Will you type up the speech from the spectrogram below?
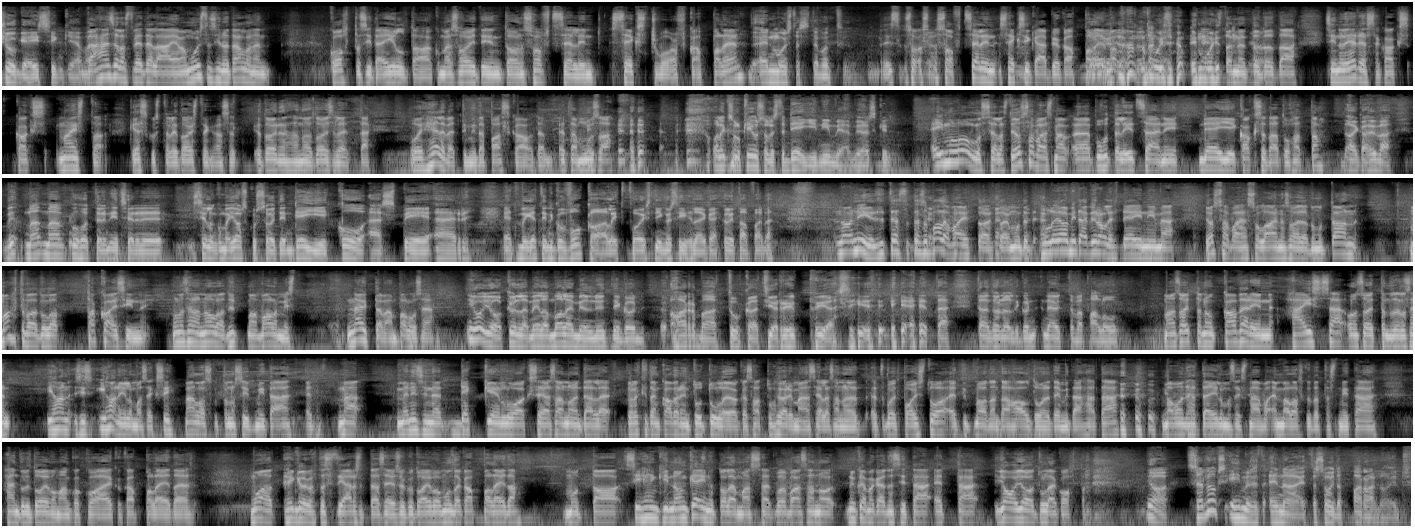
Shoegazingia. vähän sellaista vetelää. Ja mä muistan siinä on tällainen kohta sitä iltaa, kun mä soitin tuon Soft Cellin Sex Dwarf-kappaleen. En muista sitä, mutta So, Soft Cellin seksikääpiö-kappaleen. Joo, Mä, joo, mä muistan, kai. muistan, että tota, siinä oli edessä kaksi, kaksi naista keskusteli toisten kanssa. Ja toinen sanoi toiselle, että voi helvetti mitä paskaa on, että- musa. oliko sulla kiusallista DJ-nimeä myöskin? Ei mulla ollut sellaista. Jossain vaiheessa mä äh, puhuttelin itseäni DJ 200 000. Aika hyvä. Mä, mä puhuttelin itseäni silloin, kun mä joskus soitin DJKSPR, että mä jätin niinku vokaalit pois, niin kuin siihen aikaan ehkä oli tapana. No niin, sit tässä, tässä on paljon vaihtoehtoja, mutta et mulla ei ole mitään virallista DJ-nimeä. Jossain vaiheessa ollaan aina soiteltu, mutta tää on mahtavaa tulla takaisin. Mulla on sellainen olo, että nyt mä oon valmis näyttävään paluseen. Joo, joo, kyllä. Meillä on molemmilla nyt niin kuin harmaat tukat ja ryppyjä siitä, että tämä on todella niin kuin näyttävä paluu. Mä oon soittanut kaverin häissä, on soittanut sellaisen ihan, siis ihan ilmaiseksi. Mä en laskuttanut siitä mitään. Et mä menin sinne dekkien luokse ja sanoin tälle jollekin tämän kaverin tutulle, joka sattui hyörimään siellä, sanoin, että, että voit poistua, että nyt mä otan tämän haltuun, että ei mitään hätää. Mä voin tehdä tämän ilmaiseksi, mä en, en mä laskuta tästä mitään. Hän tuli toivomaan koko ajan kappaleita ja mua henkilökohtaisesti ärsyttää se, jos joku toivoo multa kappaleita. Mutta siihenkin on keinot olemassa, että voi vaan sanoa, nykyään mä käytän sitä, että joo joo, tulee kohta. Joo, sanoks ihmiset enää, että soita paranoid?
